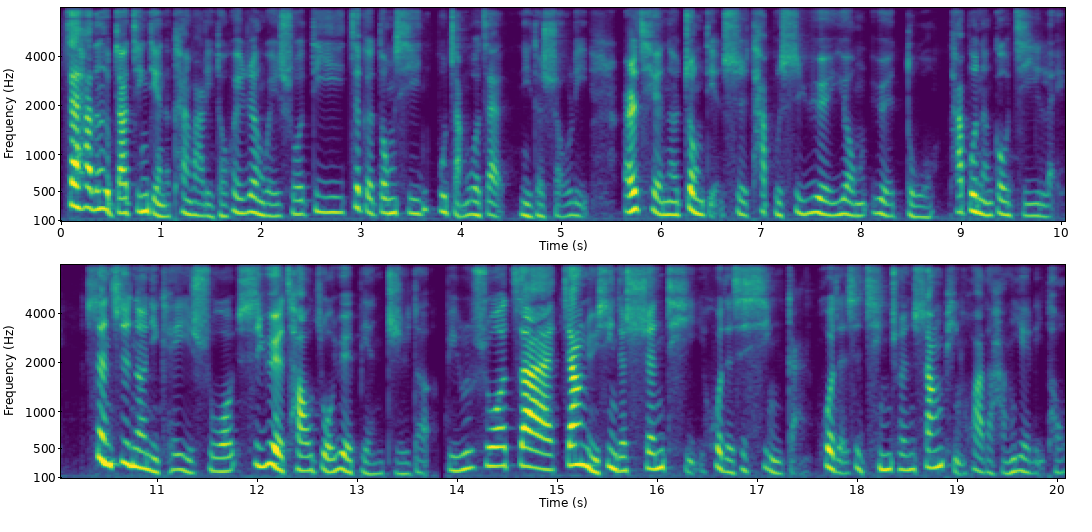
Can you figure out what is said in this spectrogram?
在他的那个比较经典的看法里头，会认为说，第一，这个东西不掌握在你的手里，而且呢，重点是它不是越用越多，它不能够积累。甚至呢，你可以说是越操作越贬值的。比如说，在将女性的身体或者是性感或者是青春商品化的行业里头，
